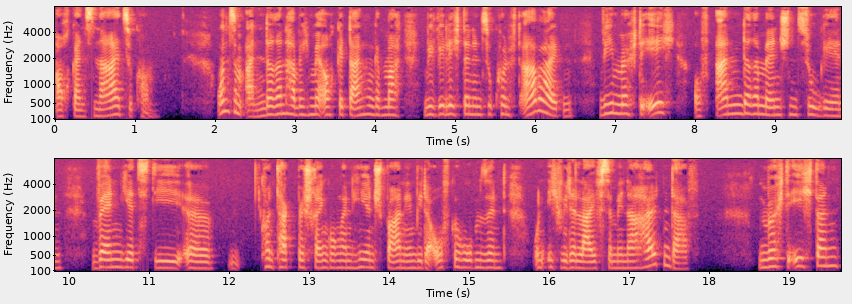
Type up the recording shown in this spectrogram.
auch ganz nahe zu kommen. Und zum anderen habe ich mir auch Gedanken gemacht, wie will ich denn in Zukunft arbeiten? Wie möchte ich auf andere Menschen zugehen, wenn jetzt die äh, Kontaktbeschränkungen hier in Spanien wieder aufgehoben sind und ich wieder Live-Seminar halten darf? Möchte ich dann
